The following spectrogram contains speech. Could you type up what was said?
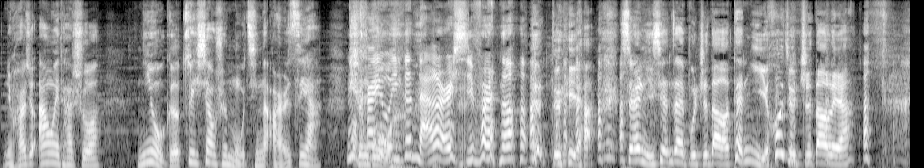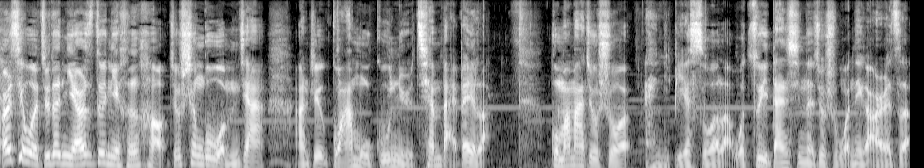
女孩就安慰她说。你有个最孝顺母亲的儿子呀，你还有一个男儿媳妇呢。对呀，虽然你现在不知道，但你以后就知道了呀。而且我觉得你儿子对你很好，就胜过我们家啊这个寡母孤女千百倍了。顾妈妈就说：“哎，你别说了，我最担心的就是我那个儿子。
